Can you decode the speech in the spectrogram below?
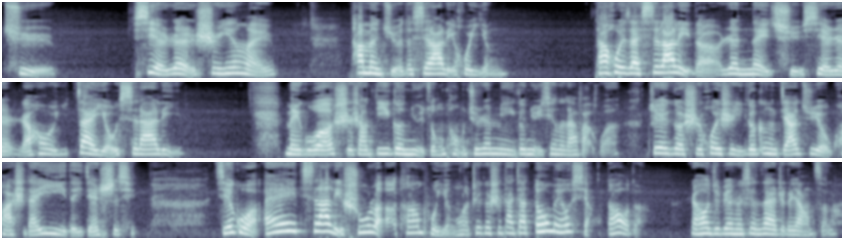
去卸任，是因为他们觉得希拉里会赢，他会在希拉里的任内去卸任，然后再由希拉里，美国史上第一个女总统去任命一个女性的大法官，这个是会是一个更加具有跨时代意义的一件事情。结果，哎，希拉里输了，特朗普赢了，这个是大家都没有想到的，然后就变成现在这个样子了。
